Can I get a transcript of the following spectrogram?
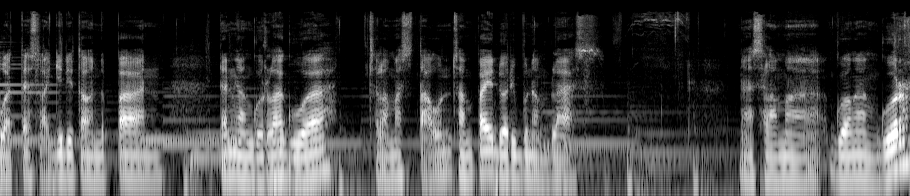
buat tes lagi di tahun depan. Dan nganggur lah gue selama setahun sampai 2016 nah selama gue nganggur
